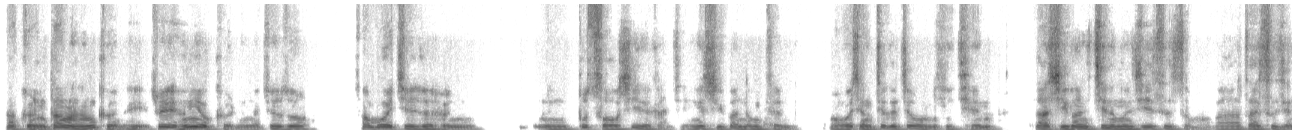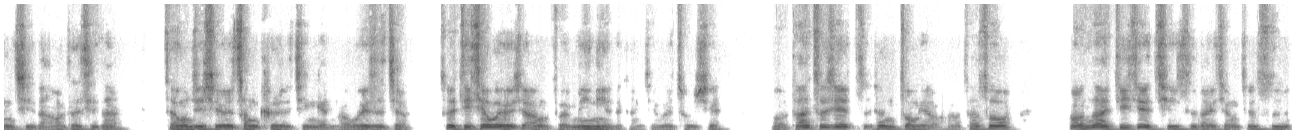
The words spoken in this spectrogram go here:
那可能当然很可能，所以很有可能啊，就是说他们会觉得很嗯不熟悉的感觉，因为习惯弄正哦，我想这个就我们以前那习惯技能分析是怎么，把它再次讲起，然后再其他在分析学会上课的经验，啊，我也是这样。所以的确会有一些 unfamiliar 的感觉会出现，哦，但这些很重要哈。他说，哦，那的确其实来讲就是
